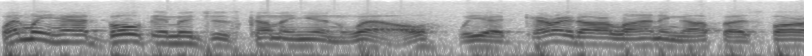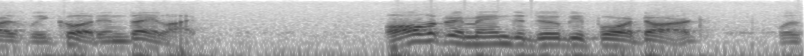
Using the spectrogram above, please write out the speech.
When we had both images coming in well, we had carried our lining up as far as we could in daylight. All that remained to do before dark was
